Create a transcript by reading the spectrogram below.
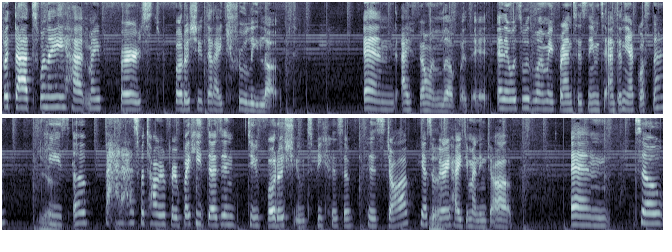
but that's when I had my first photo shoot that I truly loved. And I fell in love with it. And it was with one of my friends. His name's Anthony Acosta. Yeah. He's a badass photographer, but he doesn't do photo shoots because of his job. He has Yeah. a very high demanding job. And so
